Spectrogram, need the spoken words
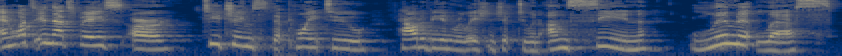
And what's in that space are teachings that point to how to be in relationship to an unseen, limitless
